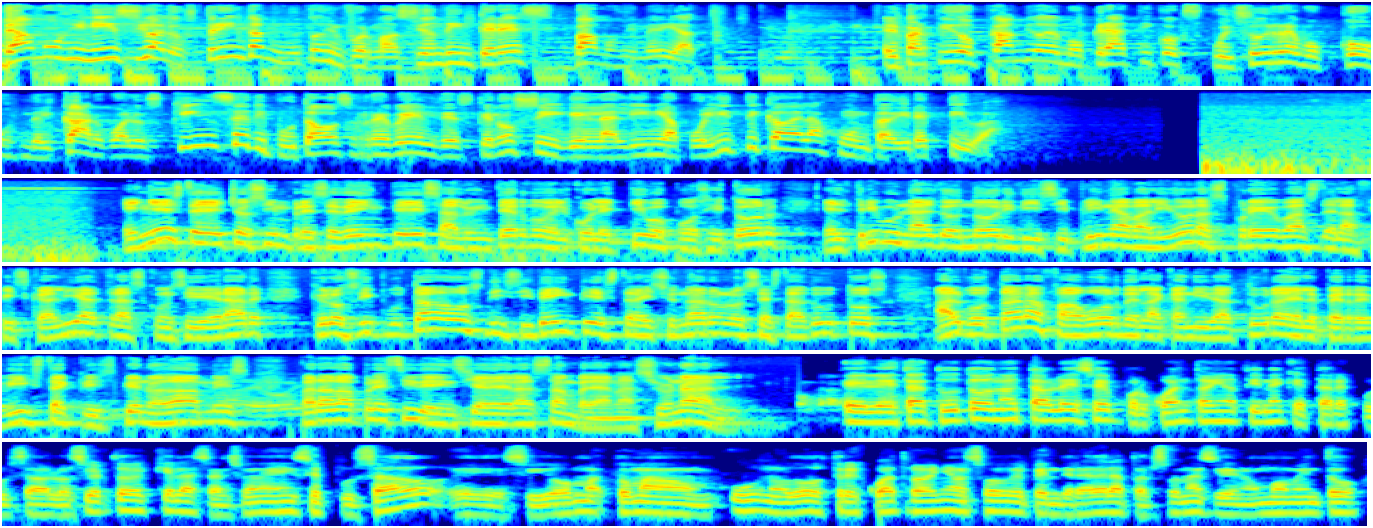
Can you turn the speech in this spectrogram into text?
Damos inicio a los 30 minutos de información de interés. Vamos de inmediato. El partido Cambio Democrático expulsó y revocó del cargo a los 15 diputados rebeldes que no siguen la línea política de la Junta Directiva. En este hecho sin precedentes, a lo interno del colectivo opositor, el Tribunal de Honor y Disciplina validó las pruebas de la Fiscalía tras considerar que los diputados disidentes traicionaron los estatutos al votar a favor de la candidatura del periodista Cristiano Adames para la presidencia de la Asamblea Nacional. El estatuto no establece por cuántos años tiene que estar expulsado. Lo cierto es que la sanción es expulsado. Eh, si toma uno, dos, tres, cuatro años, eso dependerá de la persona si en un momento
